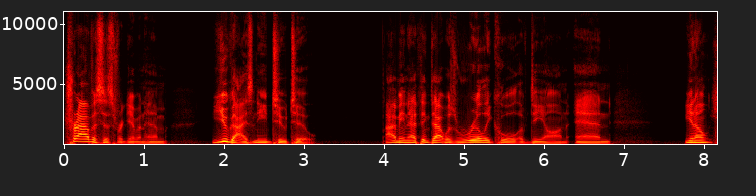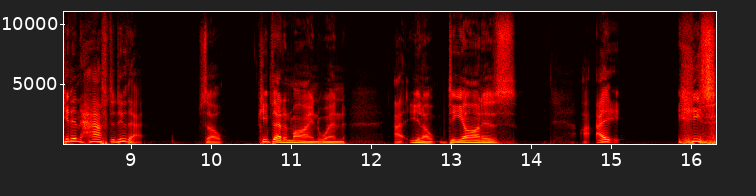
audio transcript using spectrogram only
Travis has forgiven him. You guys need to too. I mean, I think that was really cool of Deion. And, you know, he didn't have to do that. So keep that in mind when I, you know, Deion is, I, he's,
